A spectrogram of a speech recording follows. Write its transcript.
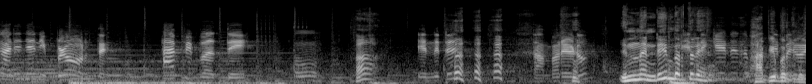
കാര്യം ഞാൻ ഇപ്പോഴും ഓർത്തെ. ഹാപ്പി ബർത്ത്ഡേ ഓ. ആ. എന്നിട്ട്? താൻ പറയടോ. ഇന്ന് എന്റെയും birthday happy birthday?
